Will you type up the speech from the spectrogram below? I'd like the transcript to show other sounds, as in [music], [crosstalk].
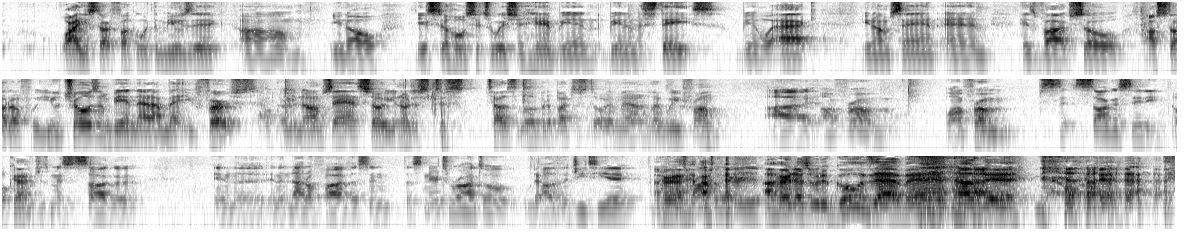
why you start fucking with the music. Um, you know, it's the whole situation here being being in the States, being with Ack, you know what I'm saying? And his vibe. So I'll start off with you chosen, being that I met you first. Okay. You know what I'm saying? So, you know, just just tell us a little bit about your story, man. Like where you from? I I'm from. Well, I'm from Sauga City. Okay. Which is Mississauga, in the in the 905. That's in that's near Toronto. We call it the GTA. I the heard, Toronto area. I heard that's where the goons at, man, [laughs] out there.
